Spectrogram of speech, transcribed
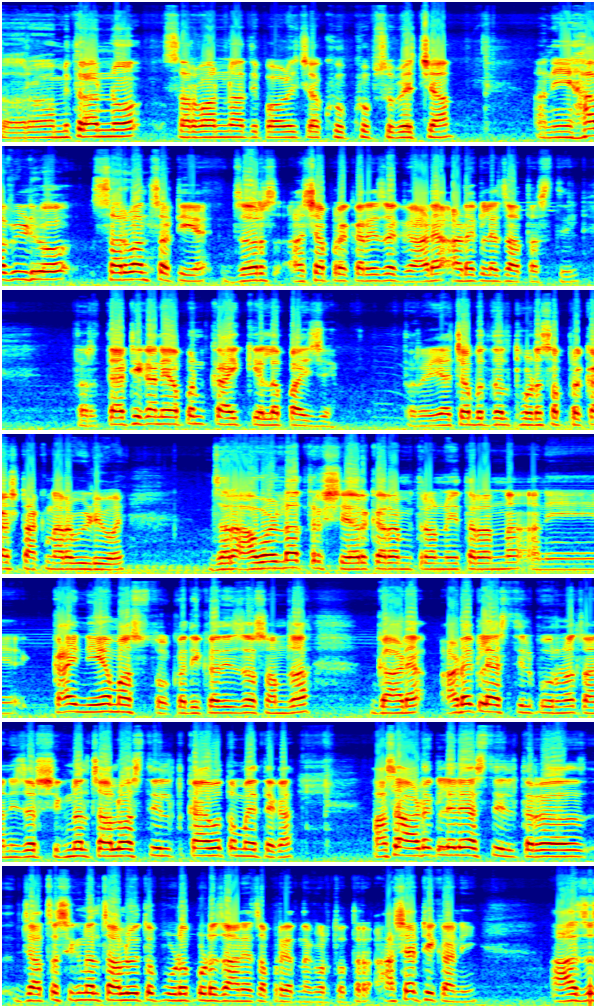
तर मित्रांनो सर्वांना दीपावलीच्या खूप खूप शुभेच्छा. आणि हा व्हिडिओ सर्वांसाठी आहे. जर अशा प्रकारे जर गाड्या अडकल्या जात असतील तर त्या ठिकाणी आपण काय केलं पाहिजे? तर याच्याबद्दल थोडासा प्रकाश टाकणारा व्हिडिओ आहे. जर आवडला तर शेअर करा मित्रांनो इतरांना. आणि काय नियम असतो? कधी कधी जर समजा गाड्या अडकल्या असतील पूर्णच आणि जर सिग्नल चालू असतील तर काय होतं माहिती आहे का? असं अडकलेले असतील तर ज्याचा सिग्नल चालू आहे तो पुढं पुढं जाण्याचा प्रयत्न करतो. तर अशा ठिकाणी आज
